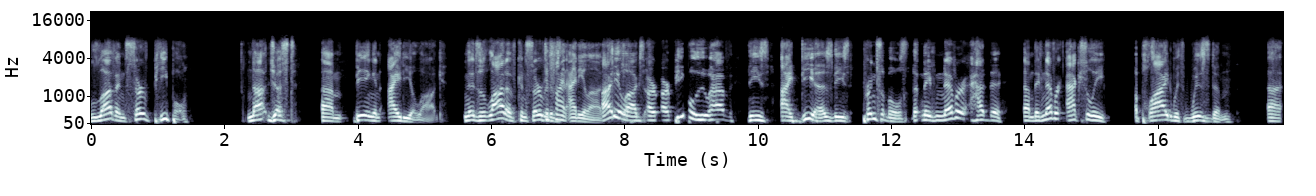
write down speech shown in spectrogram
love and serve people, not just um, being an ideologue. And there's a lot of conservatives Define ideologue. ideologues are, are people who have these ideas, these principles that they've never had to, um, they've never actually applied with wisdom uh,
